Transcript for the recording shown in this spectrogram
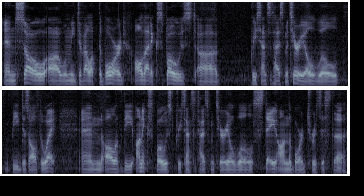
And so, uh, when we develop the board, all that exposed uh, pre-sensitized material will be dissolved away. And all of the unexposed pre-sensitized material will stay on the board to resist the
